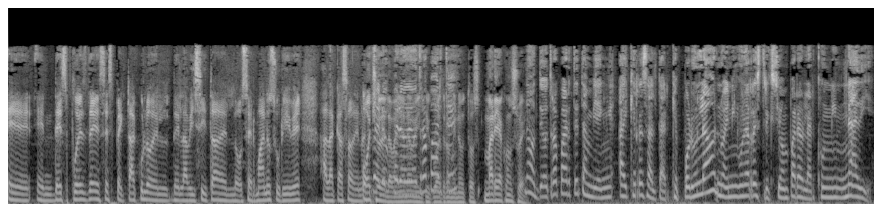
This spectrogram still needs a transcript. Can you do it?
eh, en, después de ese espectáculo del- de la visita de los hermanos Uribe a la casa de Nariño. 8 de la mañana, de otra 24 parte- minutos. María Consuelo. No, de otra parte también hay que resaltar que por un lado no hay ninguna restricción para hablar con ni- nadie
